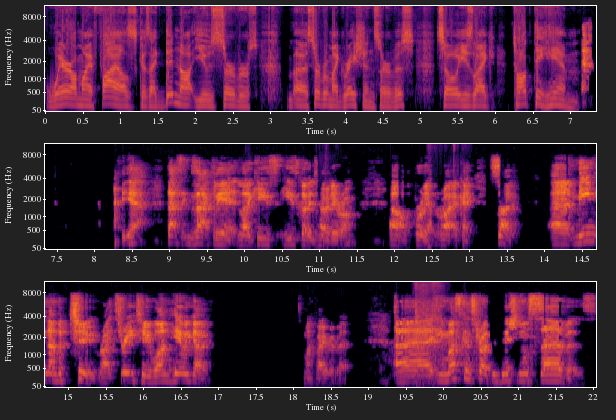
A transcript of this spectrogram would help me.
"Where are my files?" Because I did not use servers, uh, server migration service. So he's like, "Talk to him." yeah that's exactly it. Like he's he's got it totally wrong. Oh, brilliant. Right. Okay. So uh, meme number two. Right. Three, two, one. Here we go. It's my favorite bit. Uh, you must construct additional servers.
